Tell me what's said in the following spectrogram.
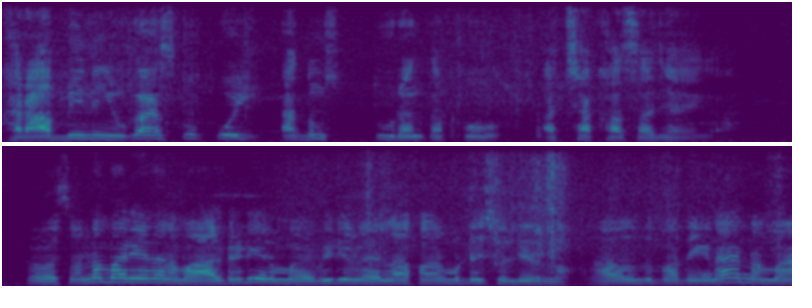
ख़राब भी नहीं होगा। इसको कोई एकदम तुरंत आपको अच्छा खासा जाएगा। நம்ம சொன்ன மாதிரியே தான். நம்ம ஆல்ரெடி நம்ம வீடியோவில் எல்லா ஃபார்மெட்டையும் சொல்லியிருந்தோம். அதாவது வந்து பார்த்திங்கன்னா நம்ம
